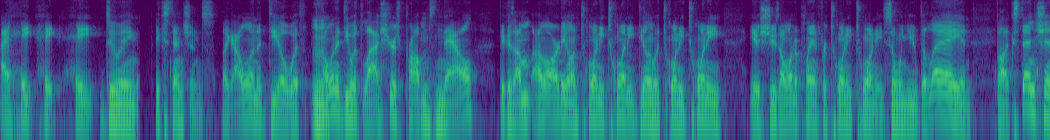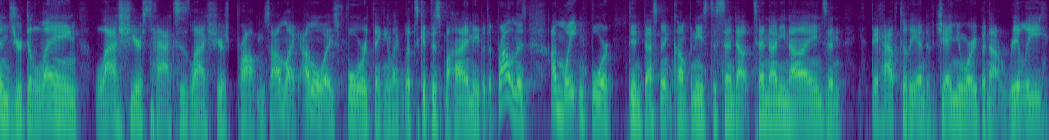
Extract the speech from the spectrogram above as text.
I hate, hate, hate doing extensions. Like, I want to deal with, I want to deal with last year's problems now because I'm I'm already on 2020 dealing with 2020 issues. I want to plan for 2020. So when you delay and file extensions, you're delaying last year's taxes, last year's problems. So I'm like, I'm always forward thinking, like, let's get this behind me. But the problem is, I'm waiting for the investment companies to send out 1099s and they have till the end of January, but not really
